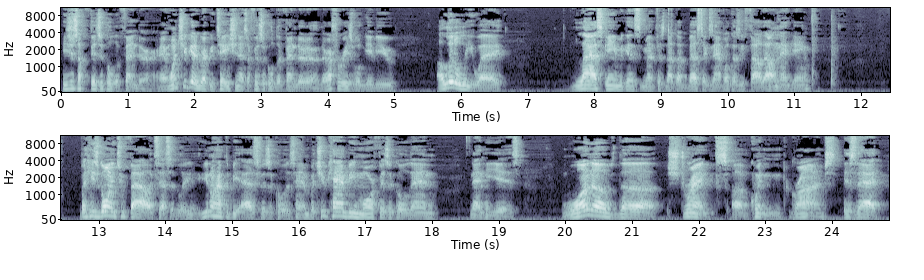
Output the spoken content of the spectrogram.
He's just a physical defender. And once you get a reputation as a physical defender, the referees will give you a little leeway. Last game against Memphis, not the best example because he fouled out in that game. But he's going to foul excessively. You don't have to be as physical as him, but you can be more physical than than he is. One of the strengths of Quentin Grimes is that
